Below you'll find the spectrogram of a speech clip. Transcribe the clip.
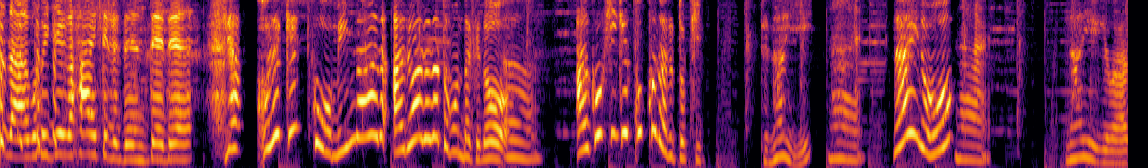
なんでそんな顎ひげが生えてる前提で。いやこれ結構みんなあるあるだと思うんだけど、うん。顎ひげ濃くなる時ってない？ない。ないの？ない。ないは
